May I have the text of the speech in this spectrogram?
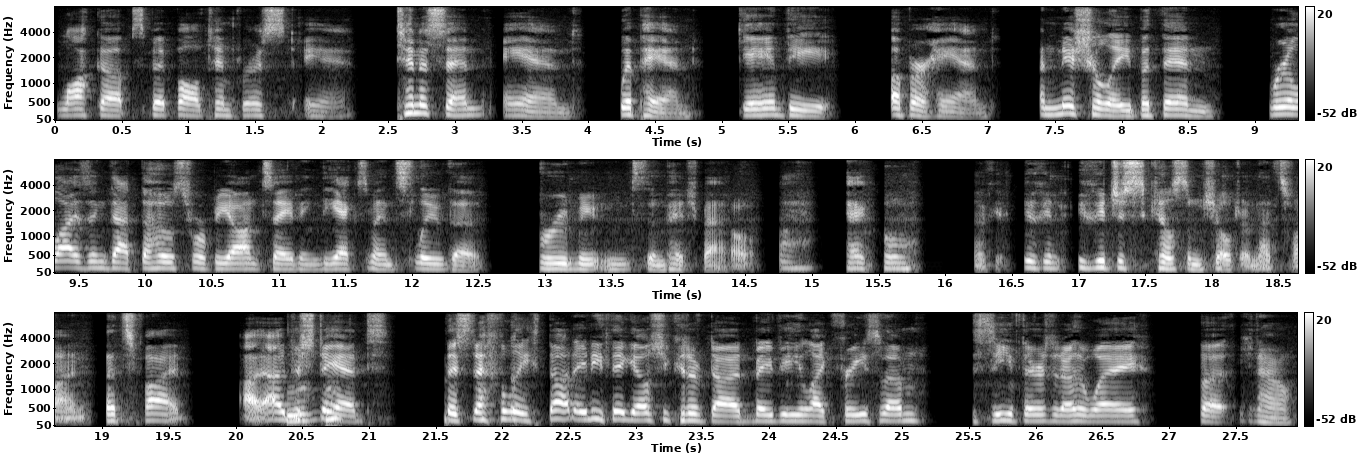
Lockup, Spitball Tempest, and Tennyson and Whiphand gained the upper hand initially, but then realizing that the hosts were beyond saving, the X Men slew the brood mutants in pitch battle. Oh, okay, cool. Okay, you can you could just kill some children. That's fine. That's fine. I, I mm-hmm. understand. Mm-hmm. There's definitely not anything else you could have done. Maybe like freeze them to see if there's another way. But you know,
